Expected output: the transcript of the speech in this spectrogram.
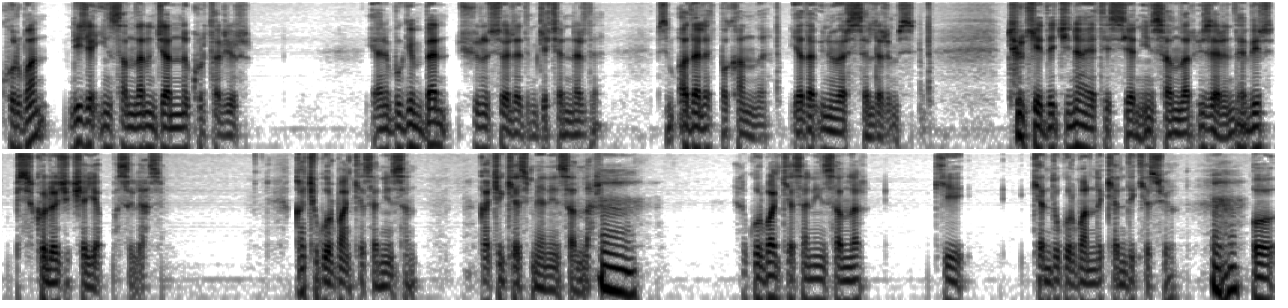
kurban nice insanların canını kurtarıyor. Yani bugün ben şunu söyledim geçenlerde. Bizim Adalet Bakanlığı ya da üniversitelerimiz Türkiye'de cinayet isteyen insanlar üzerinde bir psikolojik şey yapması lazım. Kaçı kurban kesen insan, kaçı kesmeyen insanlar. Hmm. Yani kurban kesen insanlar ki kendi kurbanını kendi kesiyor. O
